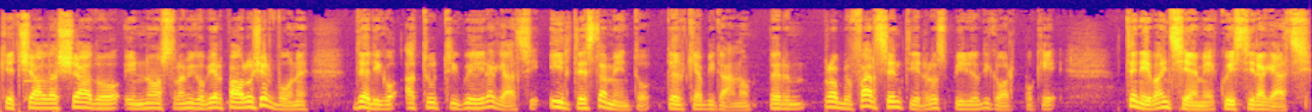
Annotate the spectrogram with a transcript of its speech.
che ci ha lasciato il nostro amico Pierpaolo Cervone, dedico a tutti quei ragazzi il testamento del capitano per proprio far sentire lo spirito di corpo che teneva insieme questi ragazzi.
